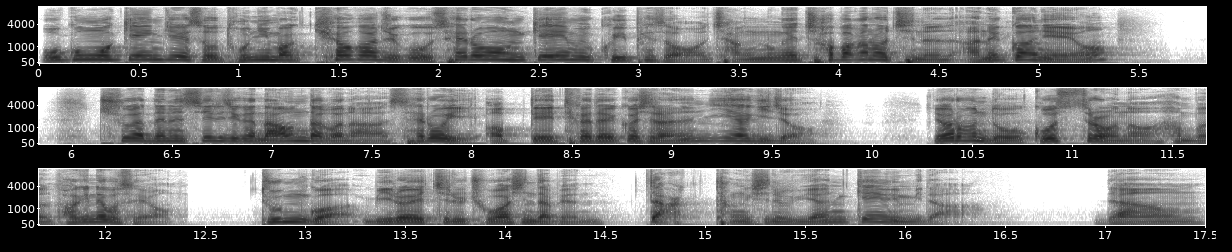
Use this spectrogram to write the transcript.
505 Games에서 돈이 막 튀어가지고 새로운 게임을 구입해서 장롱에 처박아 놓지는 않을 거 아니에요? 추가되는 시리즈가 나온다거나 새로이 업데이트가 될 것이라는 이야기죠. 여러분도 Ghostrunner 한번 확인해보세요. Doom과 Mirror's Edge를 좋아하신다면 딱 당신을 위한 게임입니다. 다음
